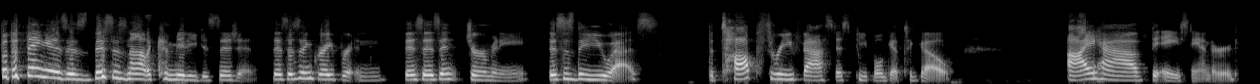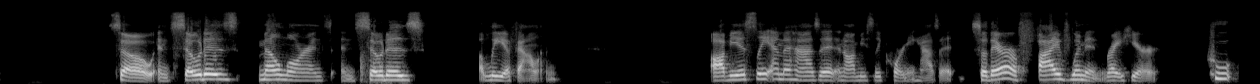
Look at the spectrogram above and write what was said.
But the thing is is this is not a committee decision. This isn't great britain. This isn't germany. This is the us the top three fastest people get to go. I have the a standard. So and so does mel lawrence and so does leah falland. Obviously emma has it and obviously courtney has it. So there are five women right here who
